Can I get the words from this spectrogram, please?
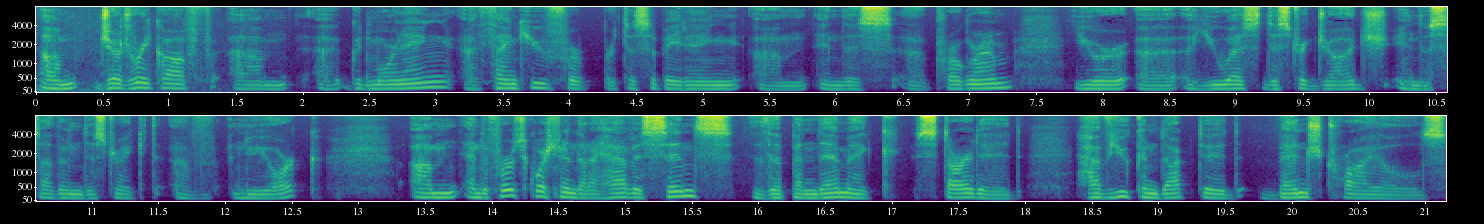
Um, Judge Rakoff, um, uh, good morning. Uh, thank you for participating um, in this uh, program. You're uh, a U.S. District Judge in the Southern District of New York. Um, and the first question that I have is since the pandemic started, have you conducted bench trials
